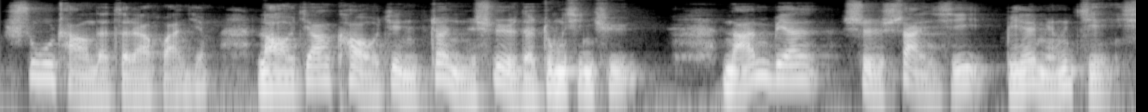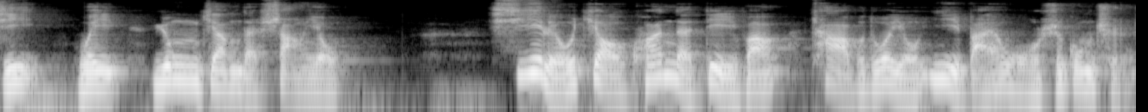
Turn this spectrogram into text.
舒畅的自然环境，老家靠近镇市的中心区，南边是善溪，别名锦溪，为邕江的上游，溪流较宽的地方差不多有一百五十公尺，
